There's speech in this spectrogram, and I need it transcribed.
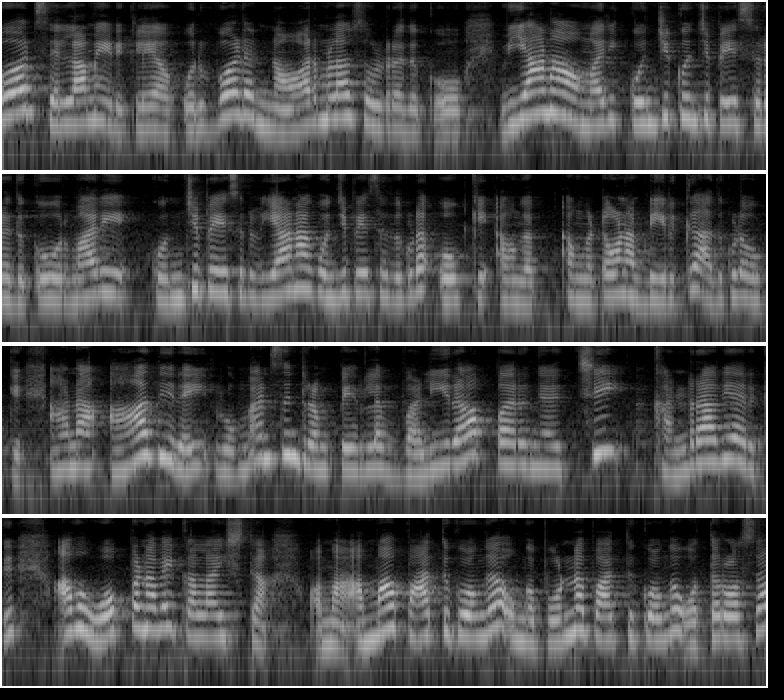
வேர்ட்ஸ் எல்லாமே இருக்கு இல்லையா? ஒரு வேர்டை நார்மலாக சொல்கிறதுக்கோ வியானாவை மாதிரி கொஞ்சி கொஞ்சி பேசுகிறதுக்கோ ஒரு மாதிரி கொஞ்சம் பேசுறது வியானா கொஞ்சம் பேசுறது கூட ஓகே அவங்க அவங்க டோன் அப்படி இருக்குது அது கூட ஓகே ஆனால் ஆதிரை ரொமான்ஸுன்ற பேரில் வலிரா பாருங்க. சி கன்றாவியாக இருக்குது அவன் ஓப்பனாகவே கலாய்ச்சிட்டான். அம்மா அம்மா பார்த்துக்கோங்க உங்கள் பொண்ணை பார்த்துக்கோங்க ஒத்த ரோசா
